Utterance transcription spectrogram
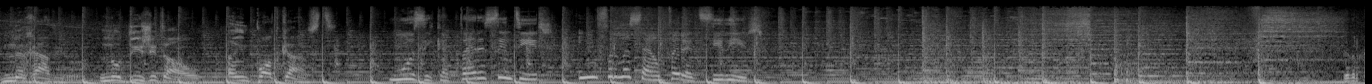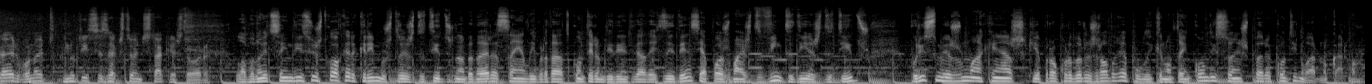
Na rádio, no digital, em podcast. Música para sentir, informação para decidir. Pedro Queiro, boa noite. Que notícias é que estão em destaque a esta hora? Lá, boa noite. Sem indícios de qualquer crime, os três detidos na Madeira sem a liberdade com termo de identidade e residência após mais de 20 dias detidos. Por isso mesmo, há quem ache que a Procuradora-Geral da República não tem condições para continuar no cargo.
